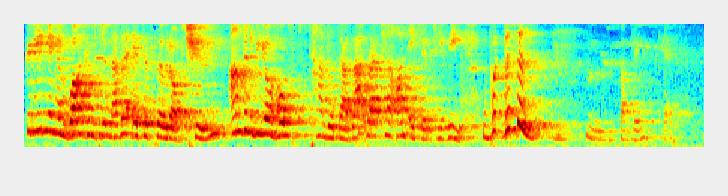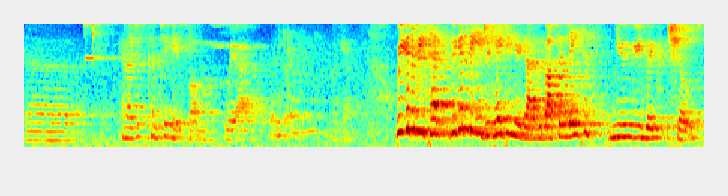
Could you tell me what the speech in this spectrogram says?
Good evening and welcome to another episode of Tune. I'm going to be your host, Tando Daza, right here on FMTV. What, this is. Hmm, fumbling. Okay. Uh, can I just continue from where I left off? Okay. We're going to be tell- we're going to be educating you guys about the latest new music shows.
